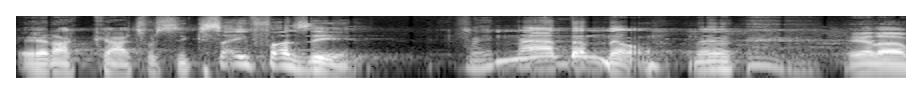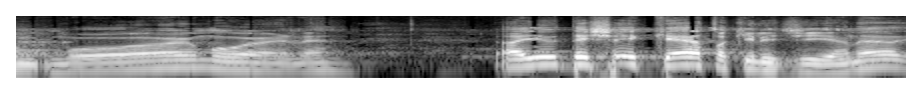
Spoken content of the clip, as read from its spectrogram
Era a Cátia, falei assim: "Que sair fazer?" Falei, nada não, né? Ela, amor, amor, né? Aí eu deixei quieto aquele dia, né?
